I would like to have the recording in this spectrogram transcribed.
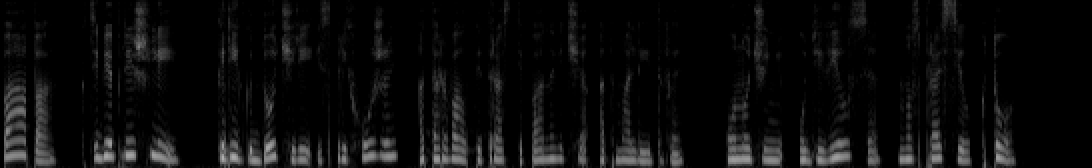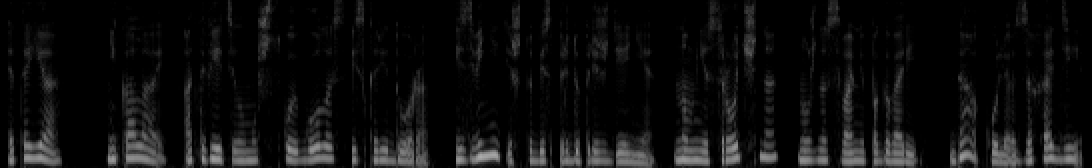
«Папа, к тебе пришли!» Крик дочери из прихожей оторвал Петра Степановича от молитвы. Он очень удивился, но спросил, кто. «Это я, Николай», — ответил мужской голос из коридора. «Извините, что без предупреждения, но мне срочно нужно с вами поговорить». «Да, Коля, заходи».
